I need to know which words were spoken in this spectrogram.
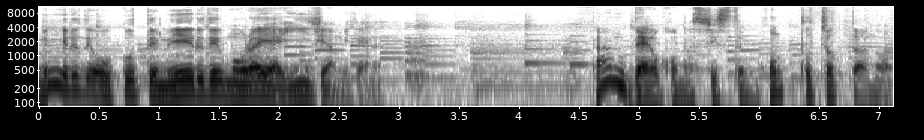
メールで送ってメールでもらえやいいじゃんみたいな。ねなんだよこのシステム。ほんとちょっとあの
